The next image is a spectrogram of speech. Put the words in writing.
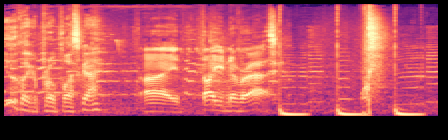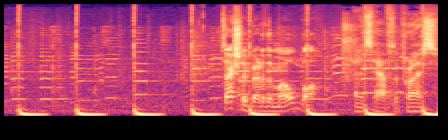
You look like a Pro Plus guy. I thought you'd never ask. It's actually better than my old ball. And it's half the price.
